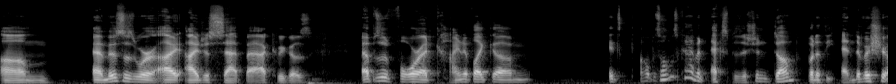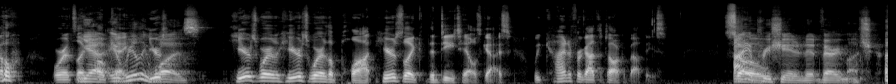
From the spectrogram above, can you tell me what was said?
Um, and this is where I I just sat back because episode four had kind of like um, it's it's almost kind of an exposition dump, but at the end of a show where it's like, yeah, okay, it really was. Here's where here's where the plot here's like the details guys we kind of forgot to talk about these so I appreciated it very much.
